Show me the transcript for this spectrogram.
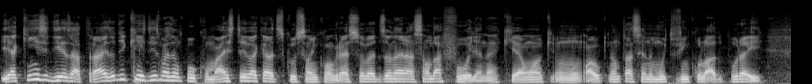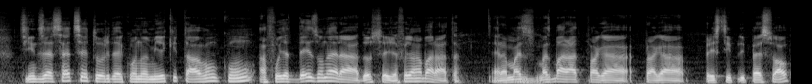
E há 15 dias atrás, ou de 15 dias, mas um pouco mais, teve aquela discussão em Congresso sobre a desoneração da folha, né? Que é uma, um, algo que não está sendo muito vinculado por aí. Tinha 17 setores da economia que estavam com a folha desonerada, ou seja, a folha mais barata. Era mais, mais barato pagar, pagar para esse tipo de pessoal.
